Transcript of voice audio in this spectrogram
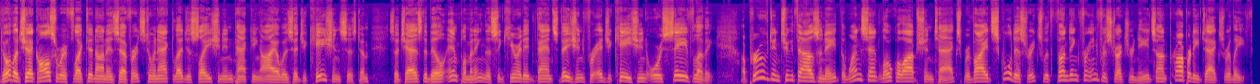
Dolecheck also reflected on his efforts to enact legislation impacting Iowa's education system, such as the bill implementing the Secure and Advanced Vision for Education or SAVE levy. Approved in 2008, the one cent local option tax provides school districts with funding for infrastructure needs on property tax relief.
